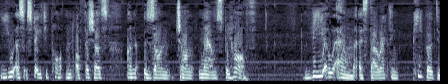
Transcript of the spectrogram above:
U.S. State Department officials on Son Jong Nam's behalf. VOM is directing people to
